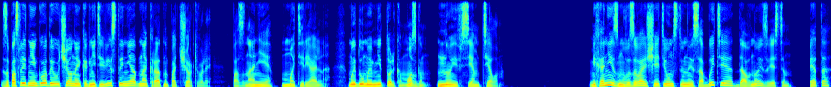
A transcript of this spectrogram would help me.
За последние годы ученые-когнитивисты неоднократно подчеркивали — познание материально. Мы думаем не только мозгом, но и всем телом. Механизм, вызывающий эти умственные события, давно известен. Это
